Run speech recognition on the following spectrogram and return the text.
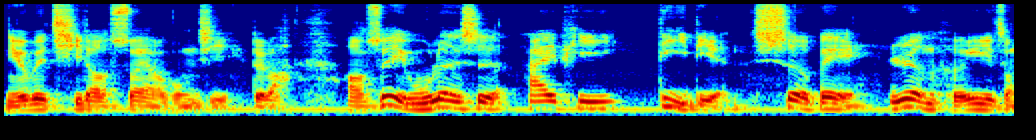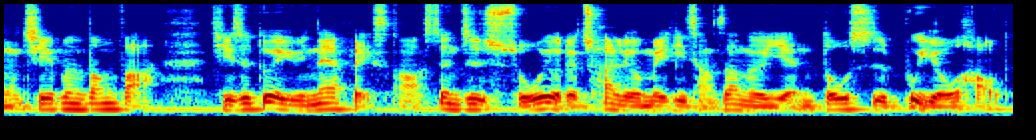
你会不会气到摔遥控器，对吧？哦，所以无论是 IP、地点、设备，任何一种切分方法，其实对于 Netflix 啊，甚至所有的串流媒体厂商而言，都是不友好的。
